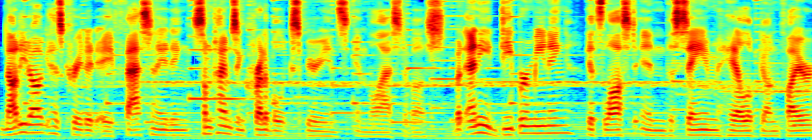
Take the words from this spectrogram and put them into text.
Naughty Dog has created a fascinating, sometimes incredible experience in The Last of Us, but any deeper meaning gets lost in the same hail of gunfire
